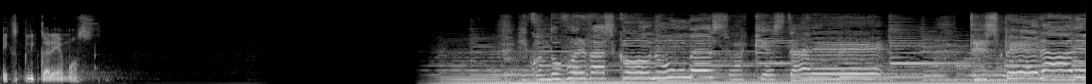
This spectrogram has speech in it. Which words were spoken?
explicaremos. Y cuando vuelvas con un beso, aquí estaré. Te esperaré,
